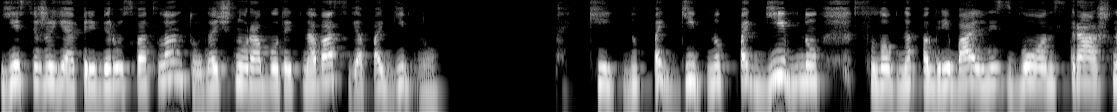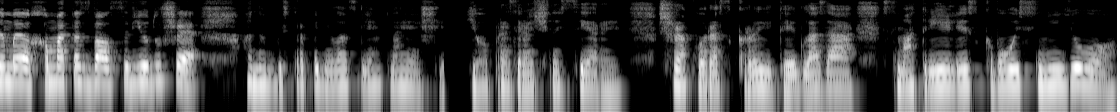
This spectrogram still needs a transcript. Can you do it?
Если же я переберусь в Атланту начну работать на вас, я погибну погибну, погибну, погибну!» Словно погребальный звон страшным эхом отозвался в ее душе. Она быстро подняла взгляд на Эшли. Его прозрачно-серые, широко раскрытые глаза смотрели сквозь нее,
